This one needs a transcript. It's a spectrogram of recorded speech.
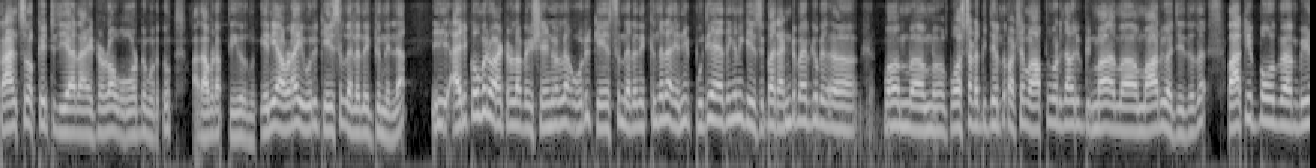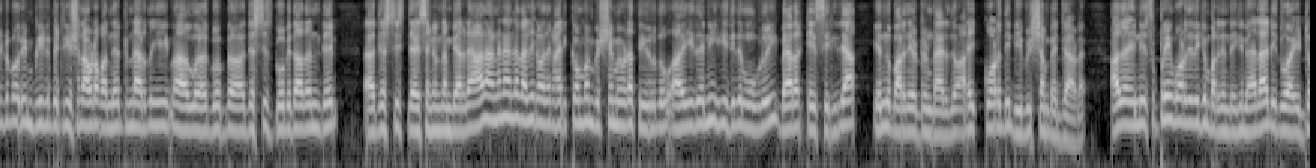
ട്രാൻസ്ലൊക്കേറ്റ് ചെയ്യാനായിട്ടുള്ള ഓർഡർ കൊടുത്തു. അത് അവിടെ തീർന്നു. ഇനി അവിടെ ഒരു കേസ് നിലനിൽക്കുന്നില്ല. ഈ അരിക്കൊമ്പനുമായിട്ടുള്ള വിഷയങ്ങളിൽ ഒരു കേസ് നിലനിൽക്കുന്നില്ല. ഇനി പുതിയ ഏതെങ്കിലും കേസ് ഇപ്പോൾ രണ്ട് പേർക്ക് പോസ്റ്റ് അടപ്പിച്ചിരുന്നു പക്ഷേ മാപ്പ് കൊടുത്ത് അവർ പിന്മാ മാറുകയാണ് മാറുക ചെയ്തത്. ബാക്കി ഇപ്പോൾ വീണ്ടും ഒരു ഇംപ്ലീഡ് പെറ്റീഷൻ അവിടെ വന്നിട്ടുണ്ടായിരുന്നു ഈ ജസ്റ്റിസ് ഗോപിനാഥന്റെയും ജസ്റ്റിസ് ജയശങ്കർ നമ്പ്യാരുടെ. അത് അങ്ങനെ തന്നെ കളഞ്ഞു അരിക്കൊമ്പം വിഷയം ഇവിടെ തീർന്നു. ഇതിന് ഇതിന് മുകളിൽ വേറെ കേസില്ല എന്ന് പറഞ്ഞിട്ടുണ്ടായിരുന്നു. ഹൈക്കോടതി ഡിവിഷൻ ബെഞ്ചാണ്. അത് ഇനി സുപ്രീം കോടതിയിലേക്കും പറഞ്ഞിട്ടുണ്ട്. ഇനി മേലാൽ ഇതുമായിട്ട്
